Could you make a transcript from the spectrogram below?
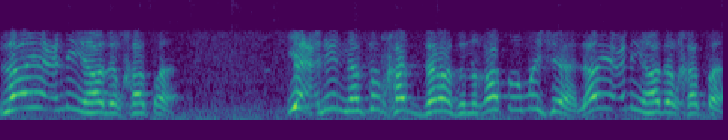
لا يعني هذا الخطأ. يعني النصر خذ ثلاث نقاط ومشى. لا يعني هذا الخطأ.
